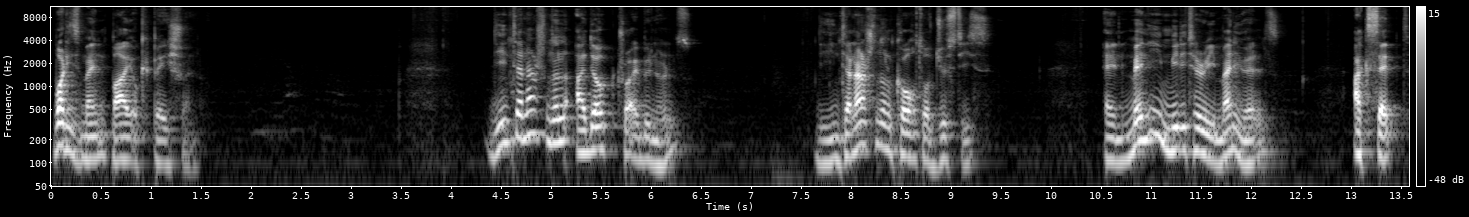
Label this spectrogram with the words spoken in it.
what is meant by occupation. The international ad hoc tribunals, the International Court of Justice, and many military manuals accept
